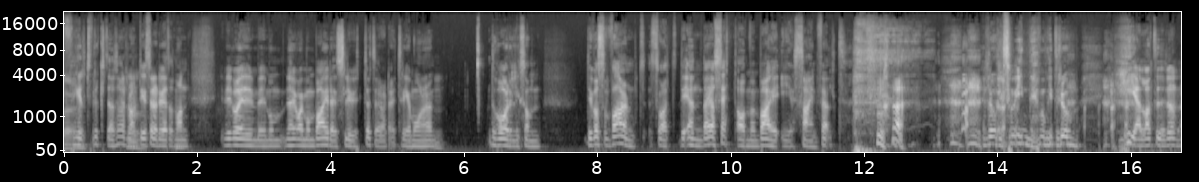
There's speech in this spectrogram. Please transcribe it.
det är eller? helt fruktansvärt varmt. Mm. Det är sådär du vet att man, vi var i, när jag var i Mumbai där i slutet, jag varit där i tre månader. Mm. Då var det liksom, det var så varmt så att det enda jag sett av Mumbai är Seinfeld. jag låg liksom inne på mitt rum hela tiden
